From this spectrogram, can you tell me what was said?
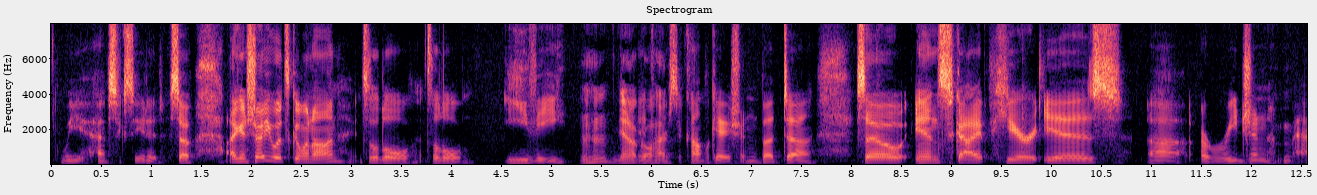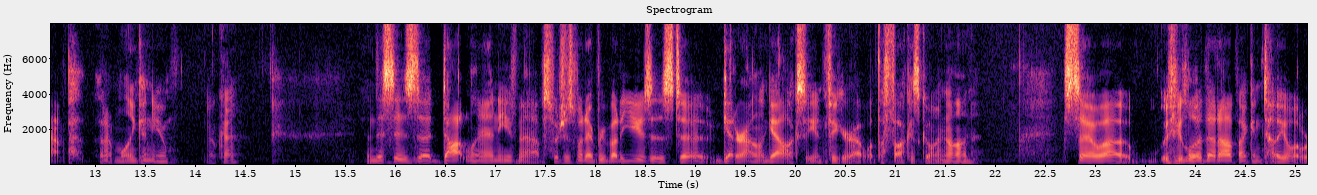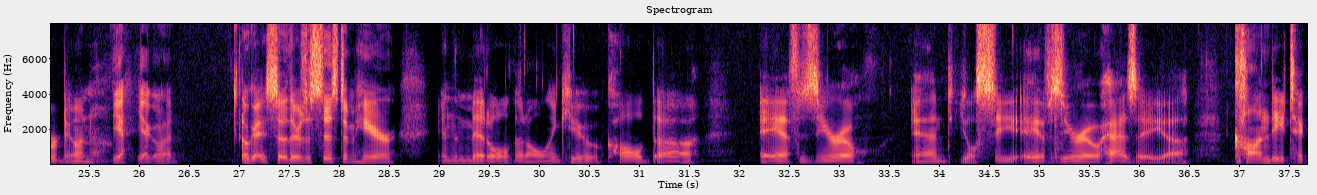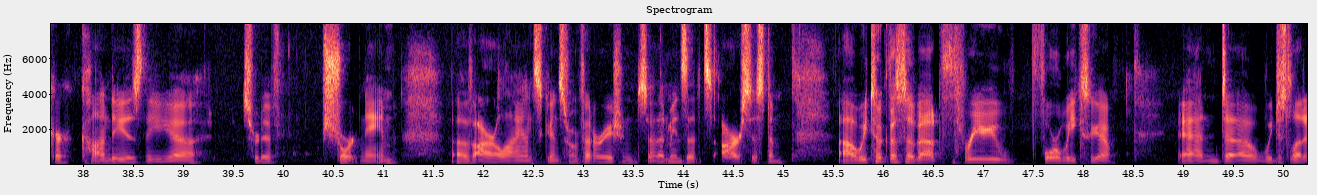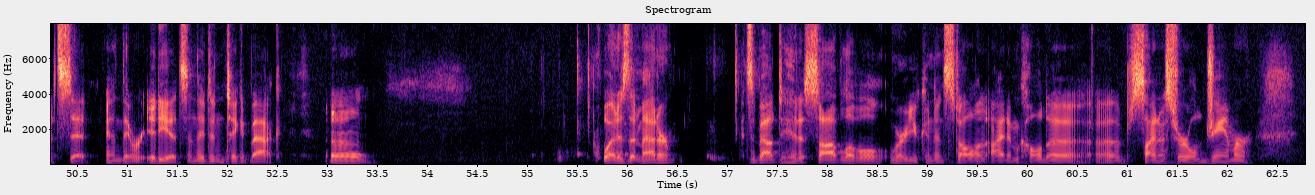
we have succeeded. So I can show you what's going on. It's a little, it's a little EV. Mm-hmm. Yeah, no, go ahead. It's a complication, but uh, so in Skype here is uh, a region map that I'm linking you. Okay. And this is uh, Dotlan Eve Maps, which is what everybody uses to get around the galaxy and figure out what the fuck is going on. So uh, if you load that up, I can tell you what we're doing. Yeah, yeah, go ahead. Okay, so there's a system here in the middle that I'll link you called uh, AF0, and you'll see AF0 has a uh, Condi ticker. Condi is the uh, sort of short name of our alliance, Goonswarm Federation. So that means that it's our system. Uh, we took this about three, four weeks ago, and uh, we just let it sit. And they were idiots, and they didn't take it back. Uh, why does that matter? it's about to hit a SOV level where you can install an item called a, a cynosural jammer,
